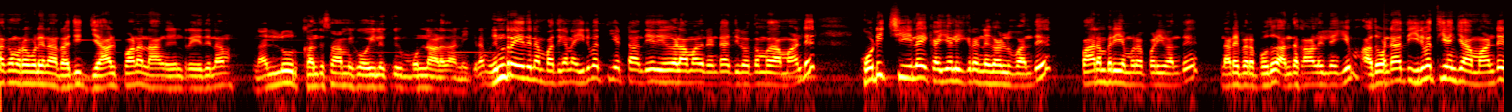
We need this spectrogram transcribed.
வணக்கம் ரவலே நான் ரஜித் ஜாழ்ப்பாணம். நாங்கள் இன்றைய தினம் நல்லூர் கந்தசாமி கோயிலுக்கு முன்னால் தான் நிற்கிறோம் இன்றைய தினம் பார்த்தீங்கன்னா இருபத்தி எட்டாம் தேதி ஏழாம் ஆண்டு ரெண்டாயிரத்தி இருபத்தொன்பதாம் ஆண்டு கொடிச்சியிலை கையளிக்கிற நிகழ்வு வந்து பாரம்பரிய முறைப்படி வந்து நடைபெறப்போகுது அந்த காலையிலையும் அது ரெண்டாயிரத்தி இருபத்தி அஞ்சாம் ஆண்டு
